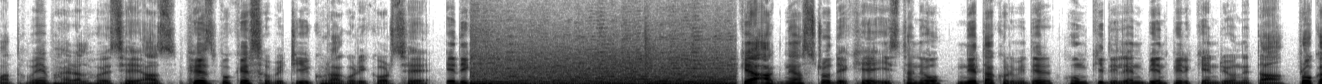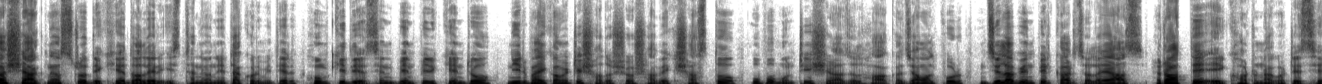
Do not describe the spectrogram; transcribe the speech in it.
মাধ্যমে ভাইরাল হয়েছে। আজ ফেসবুকে ছবিটি ঘোরাঘুরি করছে। এদিকে কে আগ্নেয়াস্ত্র দেখে স্থানীয় নেতাকর্মীদের হুমকি দিলেন বিএনপির কেন্দ্রীয় নেতা। প্রকাশ্যে আগ্নেয়াস্ত্র দেখে দলের স্থানীয় নেতাকর্মীদের হুমকি দিয়েছেন বিএনপির কেন্দ্র নির্বাহী কমিটির সদস্য সাবেক স্বাস্থ্য উপমন্ত্রী সিরাজুল হক। জামালপুর জেলা বিএনপির কার্যালয়ে আজ রাতে এই ঘটনা ঘটেছে।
